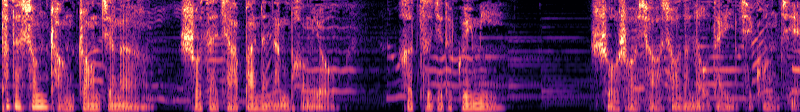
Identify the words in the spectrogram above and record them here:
她在商场撞见了说在加班的男朋友，和自己的闺蜜说说笑笑的搂在一起逛街。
